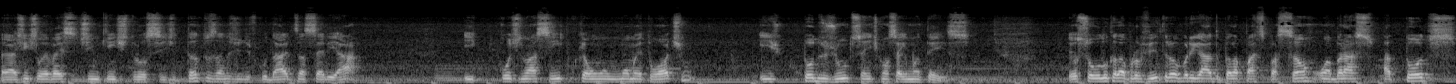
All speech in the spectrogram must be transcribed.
é, a gente levar esse time que a gente trouxe de tantos anos de dificuldades à Série A e continuar assim porque é um momento ótimo e todos juntos a gente consegue manter isso. Eu sou o Luca da Provitra, obrigado pela participação, um abraço a todos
